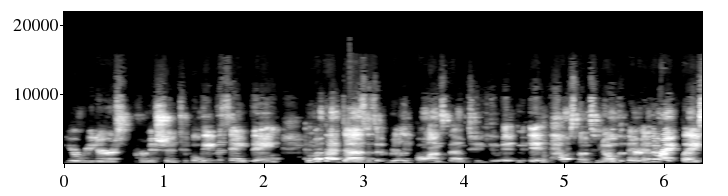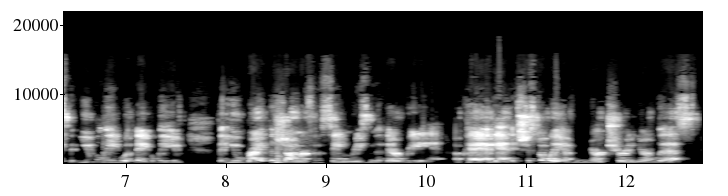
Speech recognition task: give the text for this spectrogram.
your readers permission to believe the same thing. And what that does is it really bonds them to you. It, it helps them to know that they're in the right place, that you believe what they believe, that you write the genre for the same reason that they're reading it. Okay, again, it's just a way of nurturing your list.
